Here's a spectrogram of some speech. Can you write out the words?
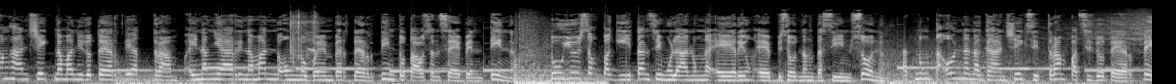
Ang handshake naman ni Duterte at Trump ay nangyari naman noong November 13, 2017. Two years ang pagitan simula nung na-ere yung episode ng The Simpson at nung taon na nag-handshake si Trump at si Duterte.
